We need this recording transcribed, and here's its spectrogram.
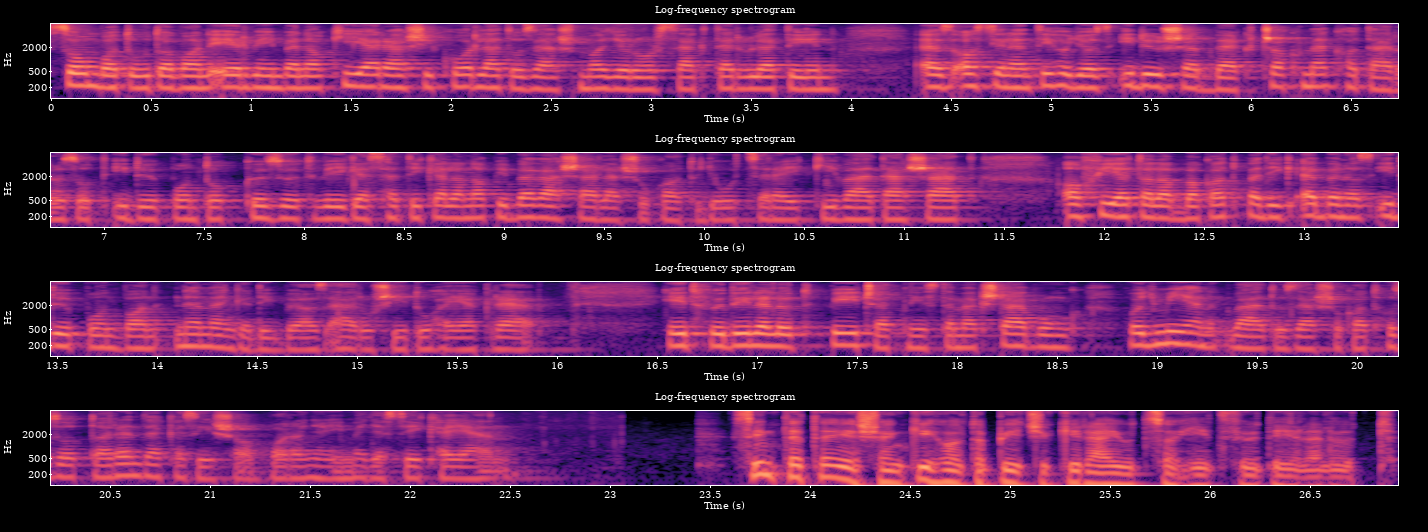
Szombat óta van érvényben a kijárási korlátozás Magyarország területén. Ez azt jelenti, hogy az idősebbek csak meghatározott időpontok között végezhetik el a napi bevásárlásukat, gyógyszereik kiváltását, a fiatalabbakat pedig ebben az időpontban nem engedik be az árusítóhelyekre. Hétfő délelőtt Pécset nézte meg stábunk, hogy milyen változásokat hozott a rendelkezés a Baranyai megyeszékhelyen. Szinte teljesen kihalt a Pécsi Király utca hétfő délelőtt.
